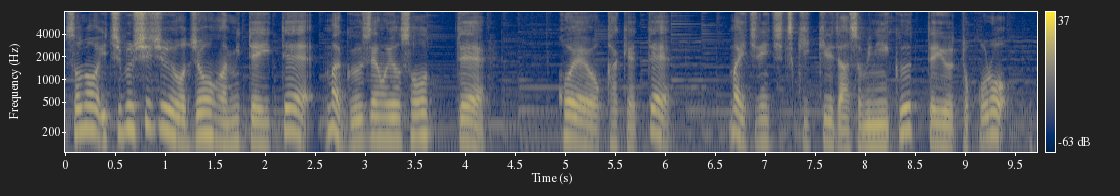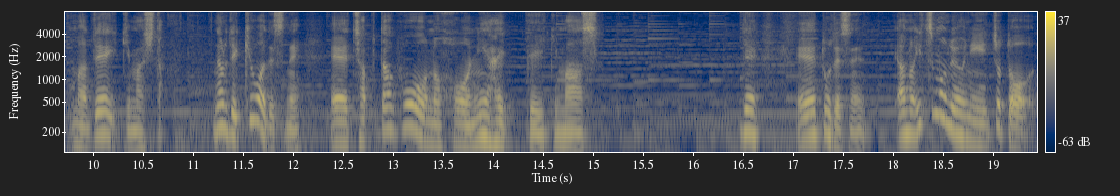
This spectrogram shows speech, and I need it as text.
その一部始終をジョーが見ていて、まあ、偶然を装って声をかけて、まあ、一日つきっきりで遊びに行くっていうところまで行きましたなので今日はですね、えー、チャプター4の方に入っていきます。で、えっ、ー、とですね、あのいつものようにちょっと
